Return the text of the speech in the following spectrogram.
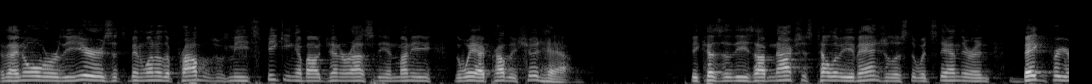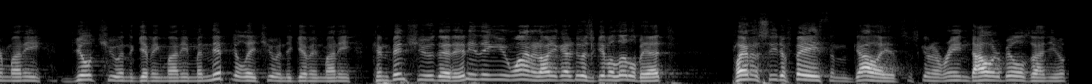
And I know over the years it's been one of the problems with me speaking about generosity and money the way I probably should have. Because of these obnoxious televangelists that would stand there and beg for your money, guilt you into giving money, manipulate you into giving money, convince you that anything you wanted, all you got to do is give a little bit, plant a seed of faith, and golly, it's just going to rain dollar bills on you.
